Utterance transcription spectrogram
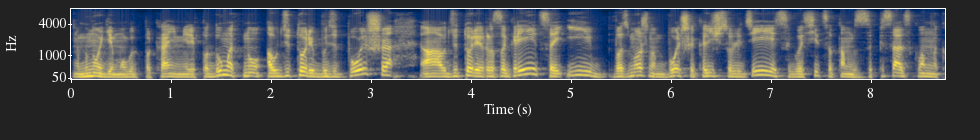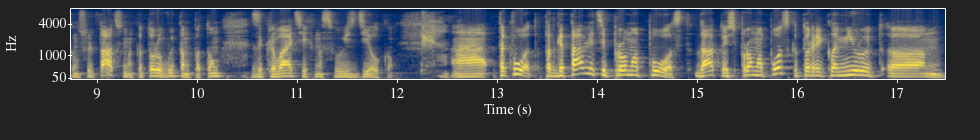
Многие могут, по крайней мере, подумать, но аудитории будет больше, аудитория разогреется и, возможно, большее количество людей согласится там записаться к вам на консультацию, на которую вы там потом закрываете их на свою сделку. Так вот, подготавливайте промо-пост, да, то есть промо-пост, который рекламирует рекламируют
